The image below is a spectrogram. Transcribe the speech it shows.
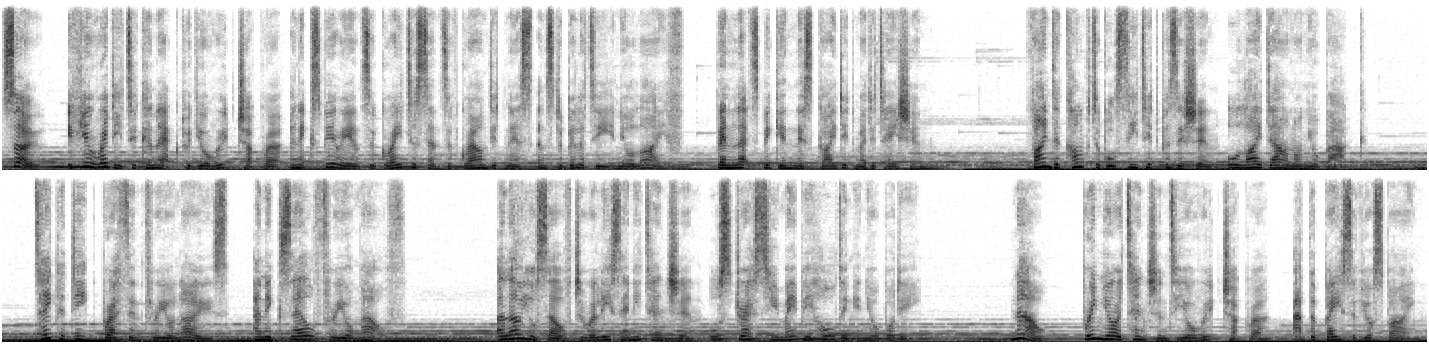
So, if you're ready to connect with your root chakra and experience a greater sense of groundedness and stability in your life, then let's begin this guided meditation. Find a comfortable seated position or lie down on your back. Take a deep breath in through your nose and exhale through your mouth. Allow yourself to release any tension or stress you may be holding in your body. Now, bring your attention to your root chakra at the base of your spine.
